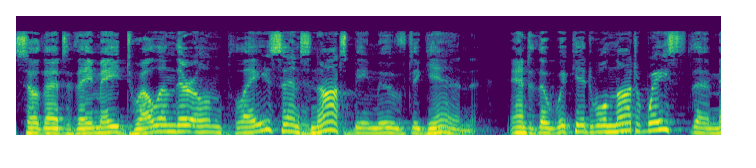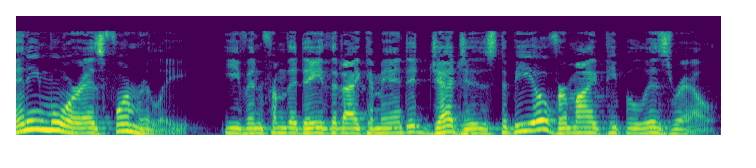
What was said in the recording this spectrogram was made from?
so that they may dwell in their own place and not be moved again. And the wicked will not waste them any more as formerly, even from the day that I commanded judges to be over my people Israel.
